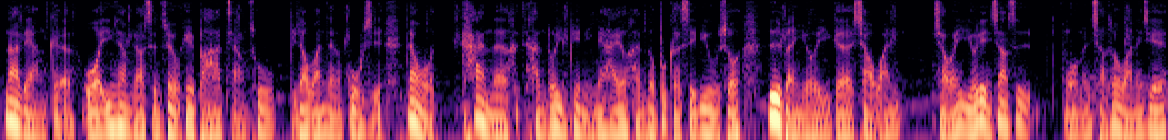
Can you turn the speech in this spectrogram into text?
那两个我印象比较深，所以我可以把它讲出比较完整的故事。但我看了很多影片里面还有很多不可思议，例如说日本有一个小玩小玩意，有点像是我们小时候玩那些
